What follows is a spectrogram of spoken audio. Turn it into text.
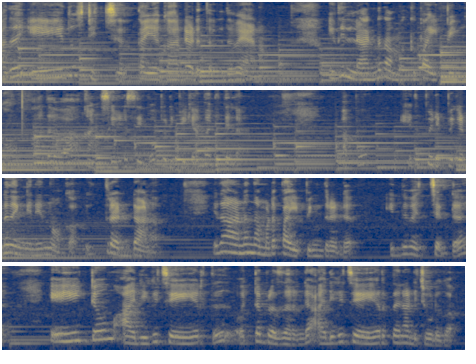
അത് ഏത് സ്റ്റിച്ച് തയ്യക്കാരുടെ അടുത്ത് ഇത് വേണം. ഇതില്ലാണ്ട് നമുക്ക് പൈപ്പിങ്ങോ അഥവാ കൺസീൽഡ് സിബോ പിടിപ്പിക്കാൻ പറ്റത്തില്ല. അപ്പോൾ ഇത് പിടിപ്പിക്കേണ്ടത് എങ്ങനെയെന്ന് നോക്കാം. ഇത് ത്രെഡാണ് ഇതാണ് നമ്മുടെ പൈപ്പിംഗ് ത്രെഡ് ഇത് വെച്ചിട്ട് ഏറ്റവും അരികു ചേർത്ത് ഒറ്റ ബ്രസറിന്റെ അരികു ചേർത്ത് തന്നെ അടിച്ചു കൊടുക്കുക.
